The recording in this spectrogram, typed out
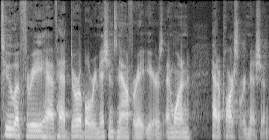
two of three have had durable remissions now for eight years, and one had a partial remission.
